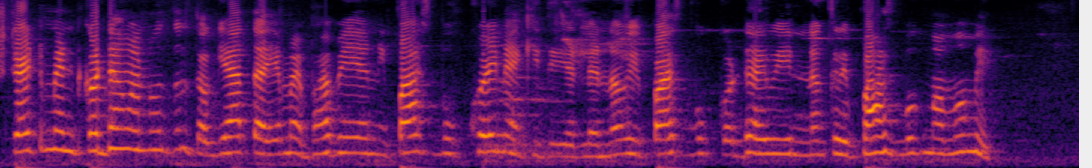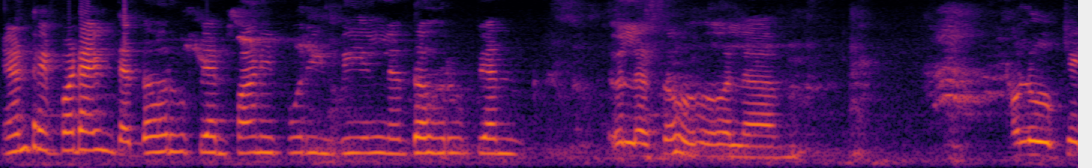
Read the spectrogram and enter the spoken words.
સ્ટેટમેન્ટ કઢાવવાનું હતું તો ગયા હતા એમાં ભાભી એની પાસબુક ખોઈ નાખી એટલે નવી પાસબુક કઢાવી નકરી પાસબુકમાં મમ્મી એન્ટ્રી પડાવીને તે દસ રૂપિયાની પાણીપુરી બિલ ને દસ રૂપિયાની ઓલા સૌ ઓલા ઓલું કે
